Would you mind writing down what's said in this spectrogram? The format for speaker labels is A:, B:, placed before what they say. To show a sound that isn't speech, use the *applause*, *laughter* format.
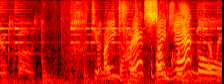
A: You're exposed.
B: Dude,
C: I'm
B: I
C: being trapped
B: so
C: by
B: quickly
